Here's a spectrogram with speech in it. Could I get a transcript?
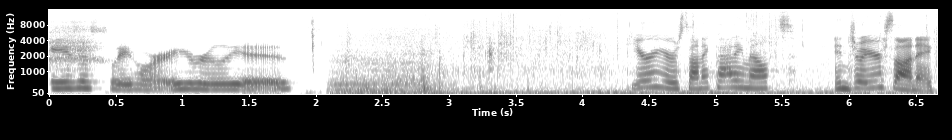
He's a sweetheart. He really is. Here are your Sonic Patty Melts. Enjoy your Sonic.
